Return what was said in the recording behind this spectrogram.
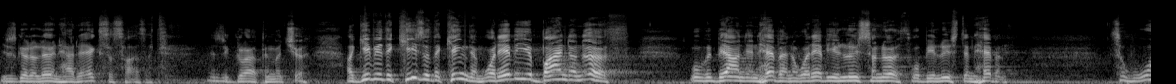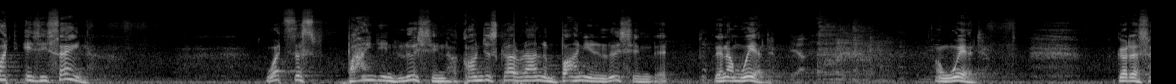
You just got to learn how to exercise it as you grow up and mature. I'll give you the keys of the kingdom. Whatever you bind on earth will be bound in heaven, and whatever you loose on earth will be loosed in heaven. So, what is he saying? What's this binding, loosing? I can't just go around and binding and loosing. That, then I'm weird. Yeah. I'm weird. Got us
